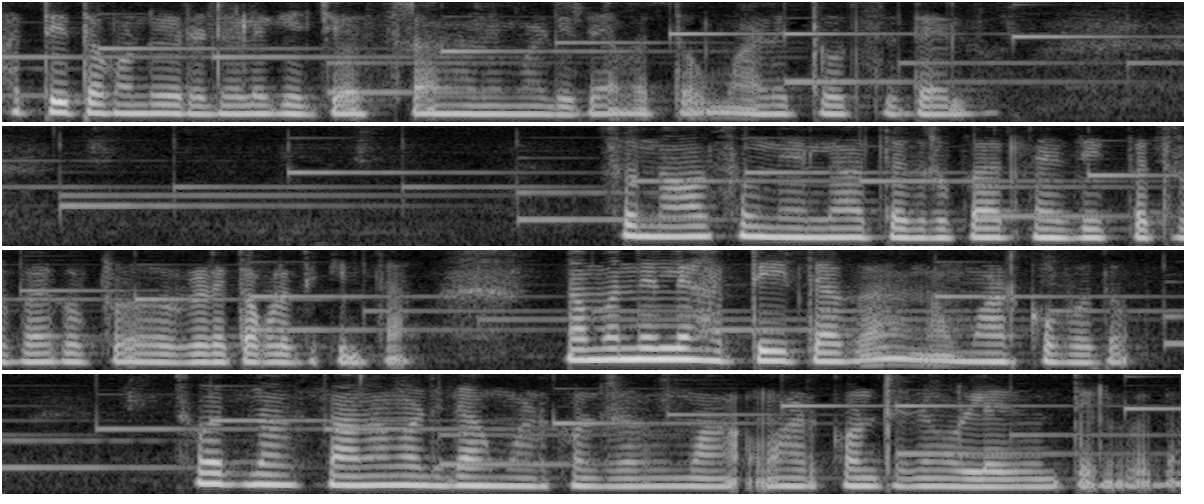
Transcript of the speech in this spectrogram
ಹತ್ತಿ ತಗೊಂಡು ಎರಡು ಎಳೆ ಗೆಜ್ಜೆ ವಸ್ತ್ರ ನಾನೇ ಮಾಡಿದ್ದೆ. ಅವತ್ತು ಮಾಡಿ ತೋರಿಸಿದ್ದೆ ಅಲ್ವಾ. ಸೊ ನಾವು ಸುಮ್ಮನೆ ಎಲ್ಲ ಹತ್ತು ರೂಪಾಯಿ, ಹದಿನೈದು, ಇಪ್ಪತ್ತು ರೂಪಾಯಿ ಕೊಟ್ಟು ಹೊರಗಡೆ ತೊಗೊಳೋದಕ್ಕಿಂತ ನಮ್ಮ ಮನೆಯಲ್ಲೇ ಹತ್ತಿ ಇದ್ದಾಗ ನಾವು ಮಾಡ್ಕೋಬೋದು. ಸೊ ಅದು ನಾವು ಸ್ನಾನ ಮಾಡಿದಾಗ ಮಾಡಿಕೊಂಡ್ರೆ ಮಾಡ್ಕೊಂಡ್ರೇ ಒಳ್ಳೆಯದು ಅಂತ ಹೇಳ್ಬೋದು.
